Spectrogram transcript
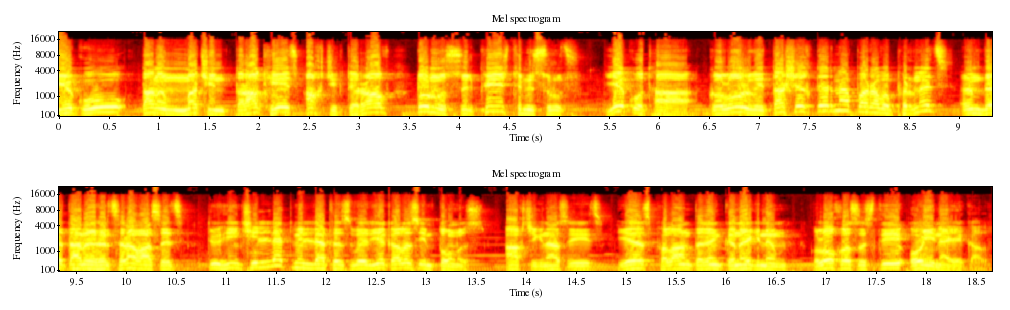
եկու, տանը մաչին տրակից, աղջիկ դերավ, տորնու սրպից թմիսրուց։ Եկու թա, գլոլվի տաշեղ դերնա պարավը փրնեց, ընդը տանը հրցրավ ասեց, դու ինչի լետ միլլաթս վեր եկալս իմ տոնս։ Աղջիկն ասից, ես փլան տղեն կնեգնեմ, գլոխս ստի օին է եկալ։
